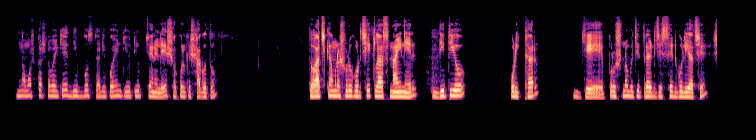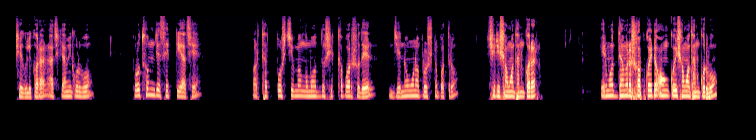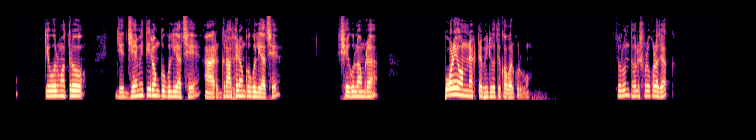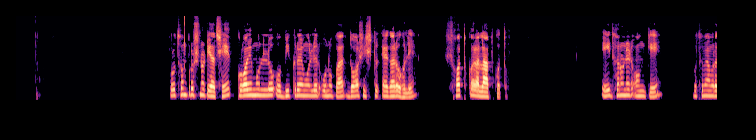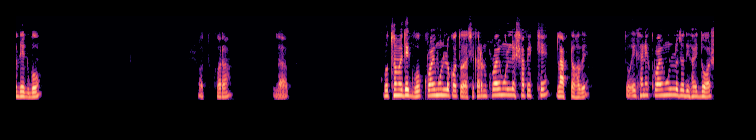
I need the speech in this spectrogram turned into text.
নমস্কার সবাইকে দিব্য study point YouTube চ্যানেলে সকলকে স্বাগত। তো আজকে আমরা শুরু করছি ক্লাস নাইনের দ্বিতীয় পরীক্ষার যে প্রশ্ন বিচিত্রায়ের যে সেটগুলি আছে সেগুলি করার। আজকে আমি করব প্রথম যে সেটটি আছে, অর্থাৎ পশ্চিমবঙ্গ মধ্য শিক্ষা পর্ষদের যে নমুনা প্রশ্নপত্র সেটি সমাধান করার। এর মধ্যে আমরা সব কয়টা অঙ্কই সমাধান করব। কেবলমাত্র যে জ্যামিতির অঙ্কগুলি আছে আর গ্রাফের অঙ্কগুলি আছে, সেগুলো আমরা পরে অন্য একটা ভিডিওতে কভার করব। চলুন তাহলে শুরু করা যাক। প্রথম প্রশ্নটি আছে, ক্রয় মূল্য ও বিক্রয় মূল্যের অনুপাত দশ ইস্টু এগারো হলে শতকরা লাভ কত? এই ধরনের অঙ্কে প্রথমে আমরা দেখব শতকরা লাভ। প্রথমে দেখব ক্রয় মূল্য কত আছে, কারণ ক্রয় মূল্যের সাপেক্ষে লাভটা হবে। তো এখানে ক্রয় মূল্য যদি হয় দশ,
